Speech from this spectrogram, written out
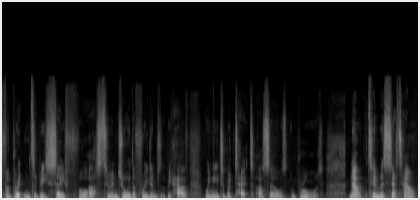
for Britain to be safe, for us to enjoy the freedoms that we have, we need to protect ourselves abroad. Now, Tim has set out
